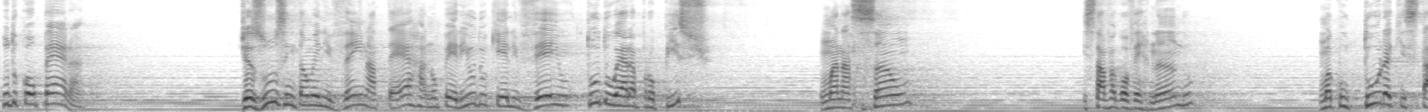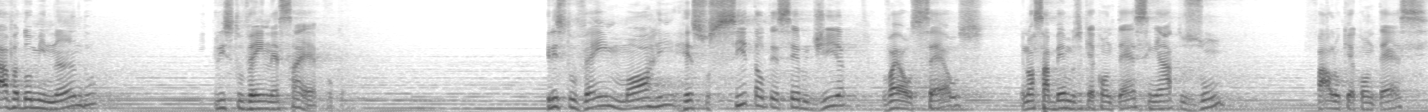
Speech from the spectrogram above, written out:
tudo coopera. Jesus, então, ele vem na terra, no período que ele veio, tudo era propício, uma nação estava governando, uma cultura que estava dominando, e Cristo vem nessa época. Cristo vem, morre, ressuscita ao terceiro dia, vai aos céus, e nós sabemos o que acontece em Atos 1, fala o que acontece.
